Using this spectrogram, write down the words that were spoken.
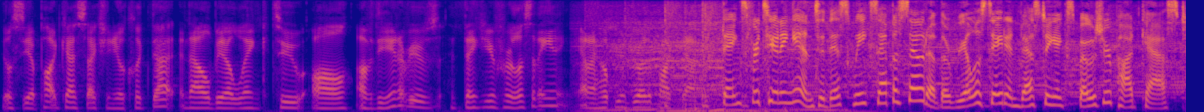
You'll see a podcast section. You'll click that, and that will be a link to all of the interviews. Thank you for listening, and I hope you enjoy the podcast. Thanks for tuning in to this week's episode of the Real Estate Investing Exposure Podcast.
